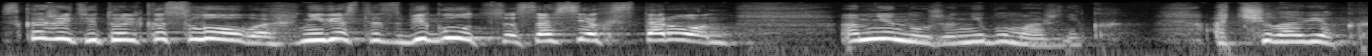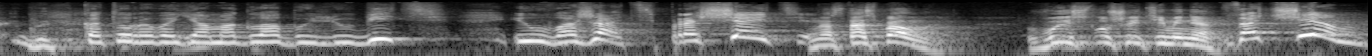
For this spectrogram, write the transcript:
Скажите только слово, невесты сбегутся со всех сторон. А мне нужен не бумажник, а человек, которого я могла бы любить и уважать. Прощайте. Настасья Павловна, выслушайте меня. Зачем?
